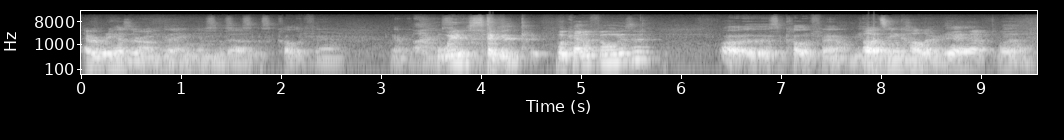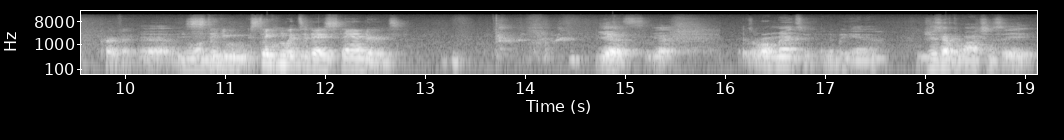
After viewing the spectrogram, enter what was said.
everybody has their own thing. It's, And, it's, uh, it's a color film. and. Wait a second. What kind of film is it? Oh, it's a color film. Oh, know? it's in color? Yeah, well, perfect. yeah. You Sticking, sticking with today's standards. Yes, yes. It's romantic in the beginning. You just have to watch and see it.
